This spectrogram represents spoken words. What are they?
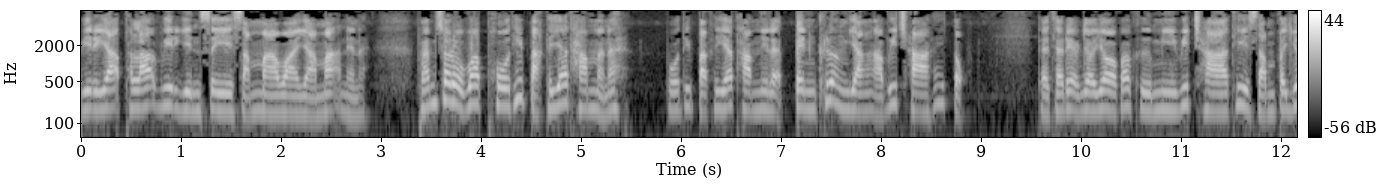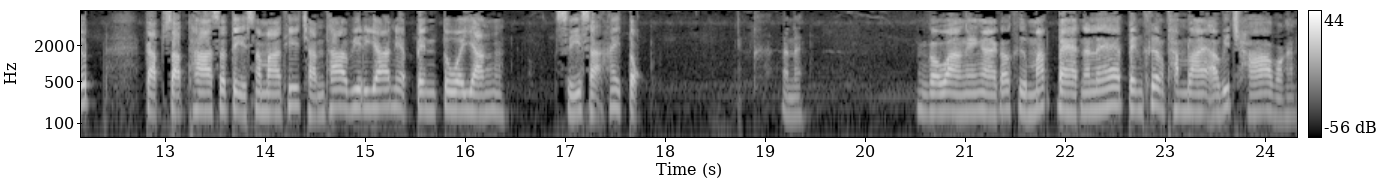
วิริยะพละวิริยินทรีสัมมาวายามะเนี่ยนะพันสรุปว่าโพธิปัจจยธรรมอะนะโพธิปัจจยธรรมนี่แหละเป็นเครื่องยังอวิชชาให้ตก แต่ถ้าเรียกย่อๆก็คือมีวิชาที่สัมปยุตกับศรัทธาสติสมาธิฉันทาวิริยะเนี่ยเป็นตัวยังศีรษะให้ตกอันนะมันก็ว่าง่าย ๆ ก็คือมรรคแปดนั่นแหละเป็นเครื่องทำลายอาวิชชาว่ากัน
